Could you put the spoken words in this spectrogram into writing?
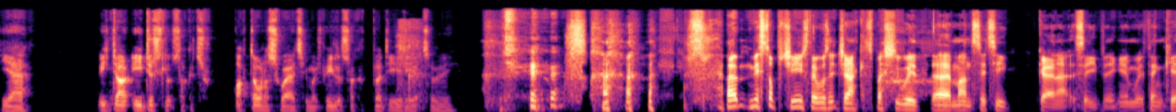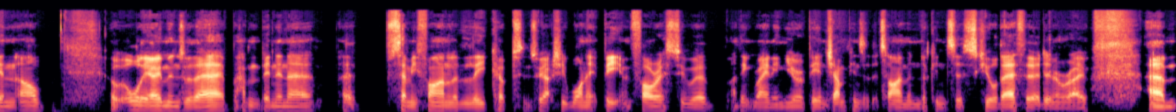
yeah, he don't. He just looks like a. I don't want to swear too much, but he looks like a bloody idiot to me. um, missed opportunity there wasn't Jack, especially with uh, Man City going out this evening, and we're thinking, oh, all the omens were there. Haven't been in a, a semi-final of the League Cup since we actually won it, beating Forest, who were I think reigning European champions at the time and looking to secure their third in a row. Um,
